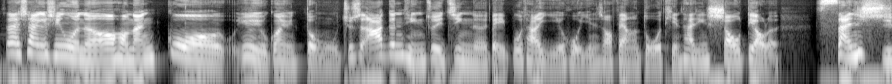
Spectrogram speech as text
再下一个新闻呢？哦，好难过，因为有关于动物，就是阿根廷最近呢，北部它的野火燃烧非常的多天，它已经烧掉了三十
